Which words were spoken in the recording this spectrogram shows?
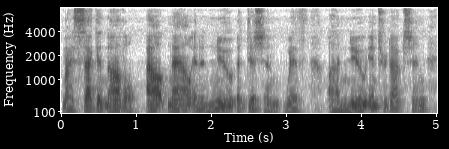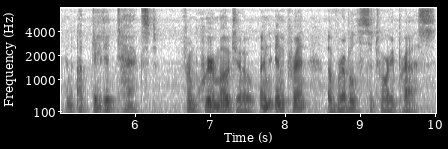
My second novel, out now in a new edition with a new introduction and updated text from Queer Mojo, an imprint of Rebel Satori Press.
